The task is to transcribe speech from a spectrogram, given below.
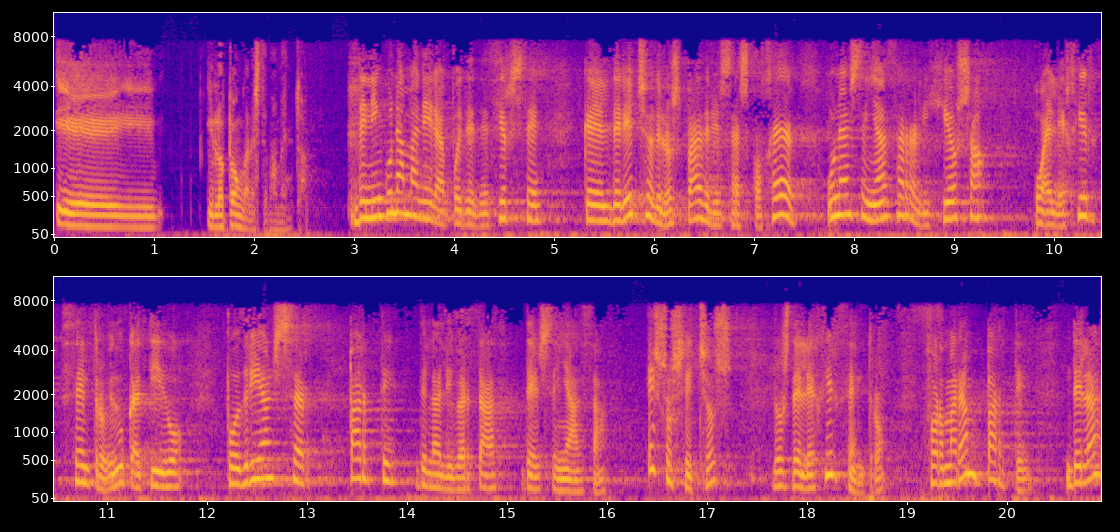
y, y lo pongo en este momento. De ninguna manera puede decirse que el derecho de los padres a escoger una enseñanza religiosa o a elegir centro educativo podrían ser parte de la libertad de enseñanza. Esos hechos, los de elegir centro, formarán parte de,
